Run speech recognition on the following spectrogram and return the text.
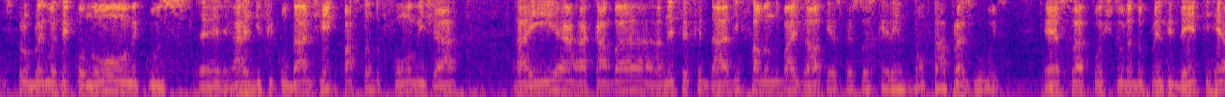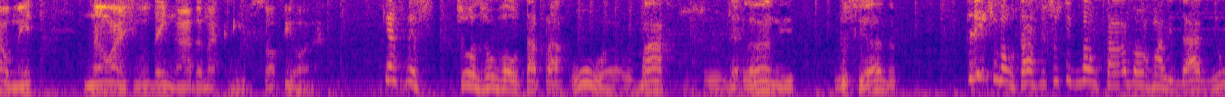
os problemas econômicos, é, a dificuldade, gente passando fome já, aí a, acaba a necessidade falando mais alto e as pessoas querendo voltar para as ruas. Essa postura do presidente realmente não ajuda em nada na crise, só piora. Que as pessoas vão voltar para a rua, o Marcos, o Gerlane, o Luciano, tem que voltar, as pessoas têm que voltar à normalidade. Não,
